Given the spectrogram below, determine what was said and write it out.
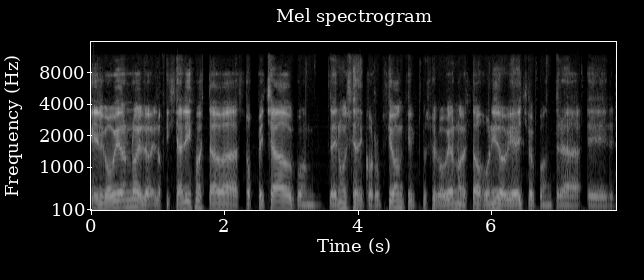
el gobierno, el, oficialismo estaba sospechado con denuncias de corrupción que incluso el gobierno de Estados Unidos había hecho contra el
